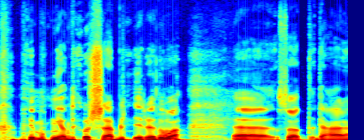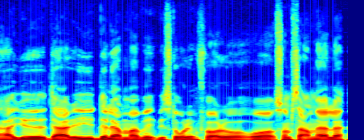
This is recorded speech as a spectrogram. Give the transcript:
hur många duschar blir det då? Ja. Uh, så att det här är ju, det här är ju dilemma vi, vi står inför och, och som samhälle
